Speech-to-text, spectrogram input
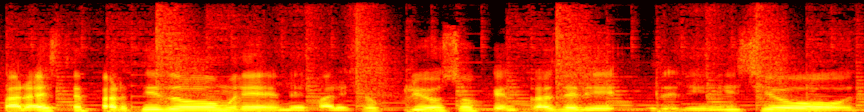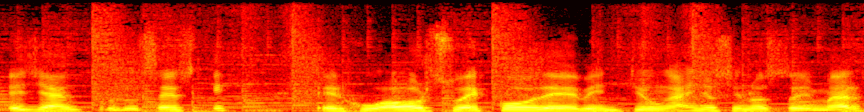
Para este partido me, me pareció curioso que tras del, del inicio de Jan Kulusevski, el jugador sueco de 21 años, si no estoy mal,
